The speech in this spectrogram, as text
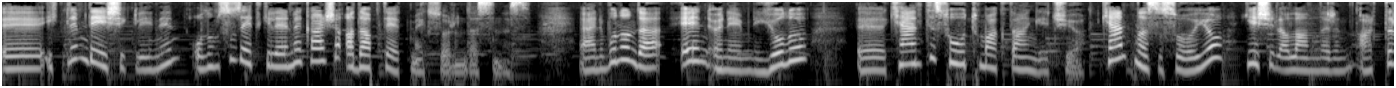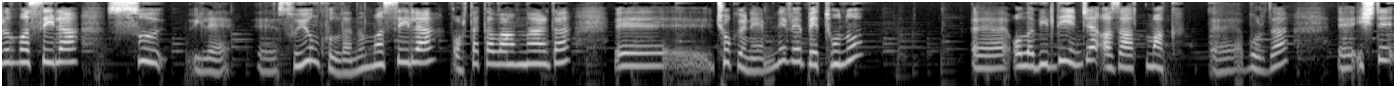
e, iklim değişikliğinin olumsuz etkilerine karşı adapte etmek zorundasınız. Yani bunun da en önemli yolu e, kenti soğutmaktan geçiyor. Kent nasıl soğuyor? Yeşil alanların arttırılmasıyla, su ile e, suyun kullanılmasıyla ortak alanlarda e, çok önemli ve betonu e, olabildiğince azaltmak e, burada. E, işte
